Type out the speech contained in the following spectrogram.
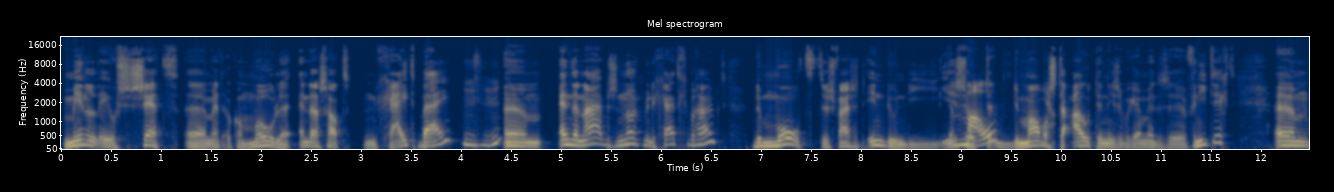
middeleeuwse set eh, met ook een molen. En daar zat een geit bij. Mhm. Ehm, en daarna hebben ze nooit meer de geit gebruikt. De mold, dus waar ze het in doen, die De is mal? De mal was te oud en is op een gegeven moment eh, vernietigd. Ehm,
